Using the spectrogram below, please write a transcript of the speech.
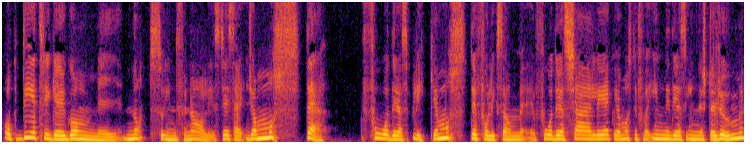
Och det triggar igång mig något så infernaliskt. Jag är så här, jag måste få deras blick. Jag måste få, liksom, få deras kärlek och jag måste få vara inne i deras innersta rum.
